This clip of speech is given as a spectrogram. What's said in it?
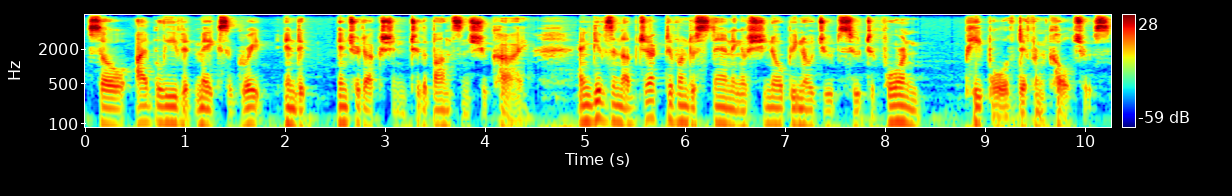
so I believe it makes a great introduction to the Bansen Shukai, and gives an objective understanding of shinobi no jutsu to foreign people of different cultures.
